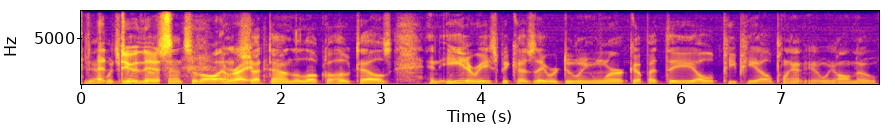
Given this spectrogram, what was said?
Yeah, which do made no this. sense at all, and right. it shut down the local hotels and eateries because they were doing work up at the old PPL plant. You know, we all know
